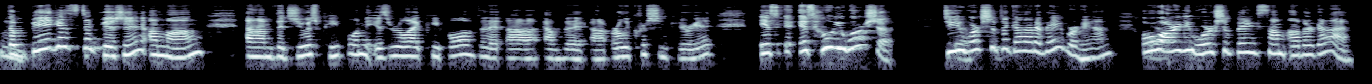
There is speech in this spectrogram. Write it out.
the Mm. biggest division among um, the Jewish people and the Israelite people of the uh, of the uh, early Christian period is is who you worship. Do you Yeah. worship the God of Abraham, or Yeah. are you worshiping some other God?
